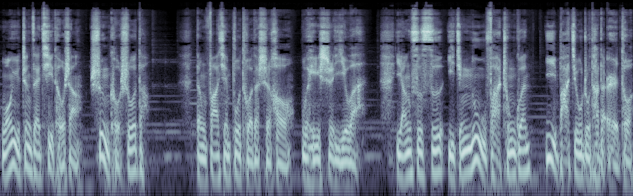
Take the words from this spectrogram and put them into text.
王宇正在气头上，顺口说道。等发现不妥的时候，为时已晚。杨思思已经怒发冲冠，一把揪住他的耳朵，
